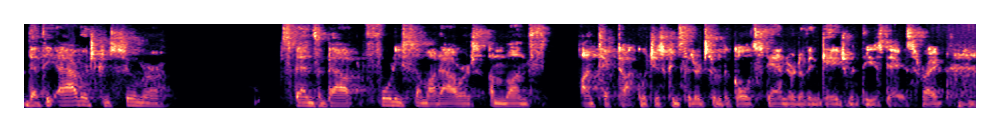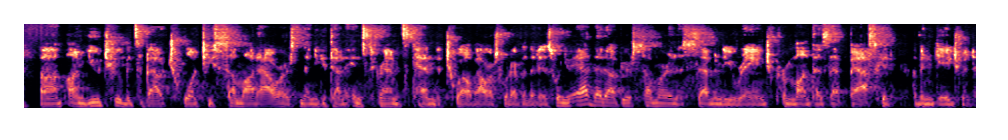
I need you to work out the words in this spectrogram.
that the average consumer spends about 40 some odd hours a month on TikTok, which is considered sort of the gold standard of engagement these days, right? Mm-hmm. Um, on YouTube, it's about 20 some odd hours. And then you get down to Instagram, it's 10 to 12 hours, whatever that is. When you add that up, you're somewhere in the 70 range per month as that basket of engagement.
